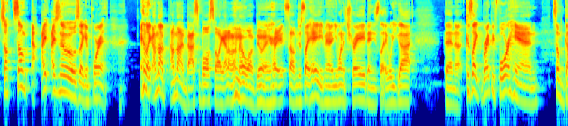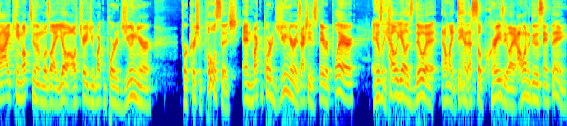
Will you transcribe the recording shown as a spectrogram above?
some some I, I just knew it was like important and like i'm not i'm not in basketball so like i don't know what i'm doing right so i'm just like hey man you want to trade and he's like what do you got then uh because like right beforehand some guy came up to him was like yo i'll trade you michael porter jr for christian pulisic and michael porter jr is actually his favorite player and he was like hell yeah let's do it. And i'm like damn that's so crazy. Like i want to do the same thing.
